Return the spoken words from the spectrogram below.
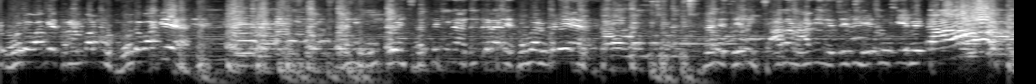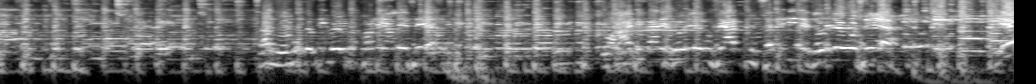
ઢોલ વાગે, ત્રાંબાનો ઢોલ વાગે. અને હું કોઈ છત્રીના દીકરાને ખબર પડે. અને તેની ચારણ આવીને તેથી એટલું કે બેટા એવું બધી કોઈ ઉઠાણી આલે છે તો આજ જોઈ લેવું છે, આજ તું છત્રીને જોઈ લેવો છે એ!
